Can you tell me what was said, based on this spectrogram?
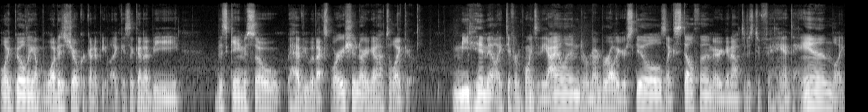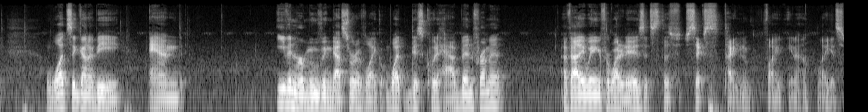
like building up what is Joker gonna be like? Is it gonna be this game is so heavy with exploration? Are you gonna have to like meet him at like different points of the island, remember all your skills, like stealth them? Are you gonna have to just do hand to hand? Like what's it gonna be? And even removing that sort of like what this could have been from it, evaluating for what it is, it's the sixth Titan fight, you know? Like it's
